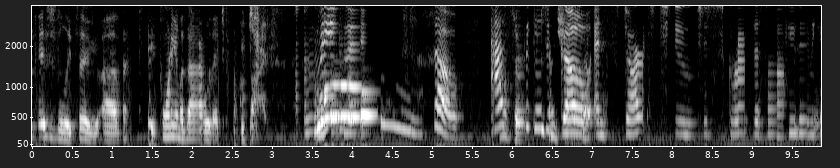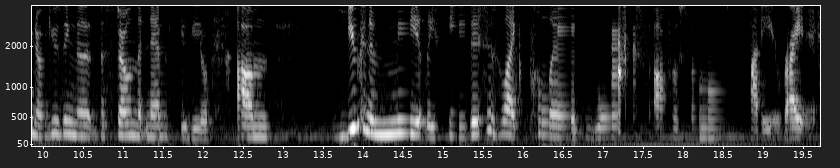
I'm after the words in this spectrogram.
it digitally too. Uh, that's a twenty on the die with a twenty-five. Amazing. So as you begin to go and start to to scrape this off using the- you know using the the stone that Neb gave you, um, you can immediately see this is like pulling wax off of someone's body, right?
